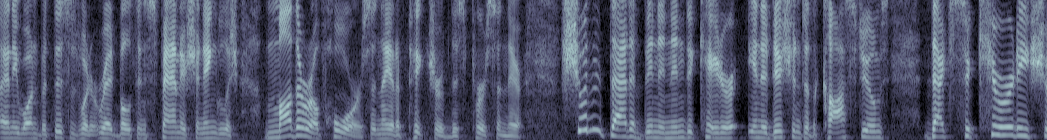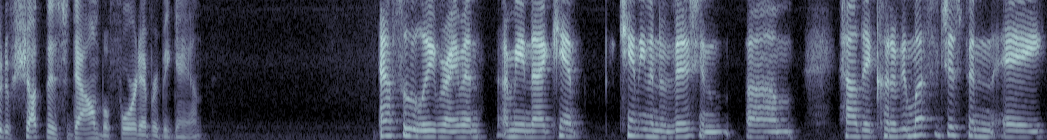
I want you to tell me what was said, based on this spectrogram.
anyone, but this is what it read both in Spanish and English Mother of Whores, and they had a picture of this person there. Shouldn't that have been an indicator, in addition to the costumes, that security should have shut this down before it ever began? Absolutely, Raymond. I mean, I can't can't even envision um, how they could have. It must have just been a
